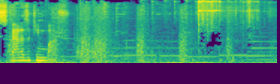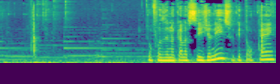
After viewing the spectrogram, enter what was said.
Esses caras aqui embaixo. Tô fazendo aquela siege ali, isso aqui tá ok.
